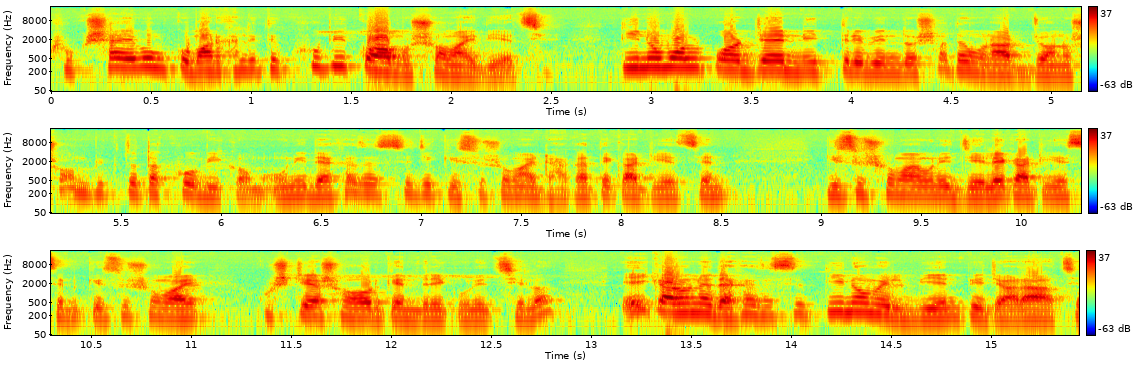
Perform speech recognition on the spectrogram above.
খুকসা এবং কুমারখালীতে খুবই কম সময় দিয়েছে। তৃণমূল পর্যায়ের নেতৃবৃন্দর সাথে ওনার জনসম্পৃক্ততা খুবই কম। উনি দেখা যাচ্ছে যে কিছু সময় ঢাকাতে কাটিয়েছেন কিছু সময় উনি জেলে কাটিয়েছেন, কিছু সময় কুষ্টিয়া শহর কেন্দ্রিক উনি ছিল। এই কারণে দেখা যাচ্ছে তৃণমূল বিএনপি যারা আছে,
